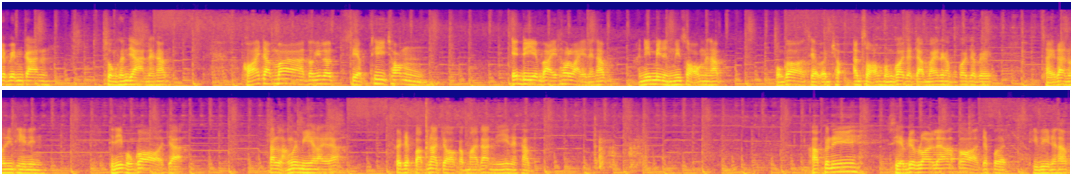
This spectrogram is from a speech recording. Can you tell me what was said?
จะเป็นการส่งสัญญาณนะครับ ขอให้จำว่าตรงนี้เราเสียบที่ช่อง HDMI เท่าไหร่นะครับ อันนี้มี 1 มี 2 นะครับ ผมก็เสียบอันอันสองผมก็จะจำไว้นะครับ ผมก็จะไปใส่ด้านโน้นอีกทีหนึ่งทีนี้ผมก็จะด้านหลังไม่มีอะไรแล้ว ก็จะปรับหน้าจอกลับมาด้านนี้นะครับ ครับตัวนี้เสียบเรียบร้อยแล้วก็จะเปิดทีวีนะครับ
